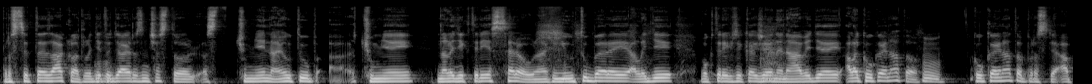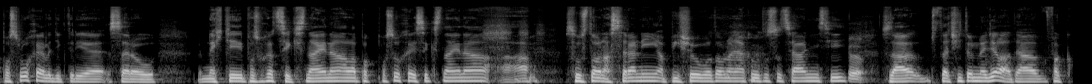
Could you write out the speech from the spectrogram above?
Prostě to je základ. Lidi to dělají hrozně často. Čumějí na YouTube a čumějí na lidi, kteří je serou. Na nějaký youtubery a lidi, o kterých říkají, že je nenávidějí, ale koukají na to. Hmm. Koukají na to prostě a poslouchají lidi, kteří je serou. Nechtějí poslouchat 6 9 ale pak poslouchají 6 9 a jsou z toho nasraný a píšou o tom na nějakou tu sociální síť. Stačí to nedělat. Já fakt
